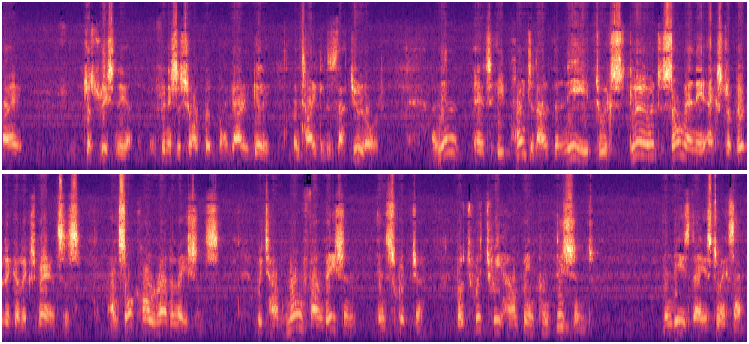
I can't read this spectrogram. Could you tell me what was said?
I just recently finished a short book by Gary Gilley entitled Is That You, Lord? And in it he pointed out the need to exclude so many extra biblical experiences and so-called revelations which have no foundation in Scripture but which we have been conditioned in these days to accept.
